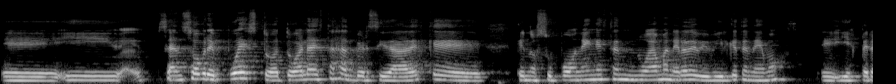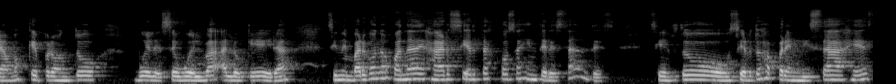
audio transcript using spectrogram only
Eh, y se han sobrepuesto a todas estas adversidades que, que nos suponen esta nueva manera de vivir que tenemos eh, y esperamos que pronto se vuelva a lo que era. Sin embargo, nos van a dejar ciertas cosas interesantes, cierto, ciertos aprendizajes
